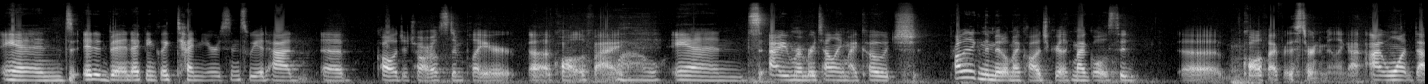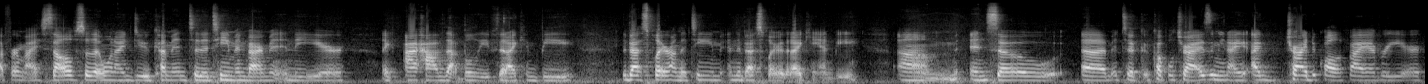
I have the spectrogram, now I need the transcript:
And it had been, I think, like 10 years since we had had a College of Charleston player uh, qualify. Wow. And I remember telling my coach, probably like in the middle of my college career, like my goal is to uh, qualify for this tournament. Like I, I want that for myself, so that when I do come into the team environment in the year, like I have that belief that I can be the best player on the team and the best player that I can be. Um, and so um, it took a couple tries. I mean, I, I tried to qualify every year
